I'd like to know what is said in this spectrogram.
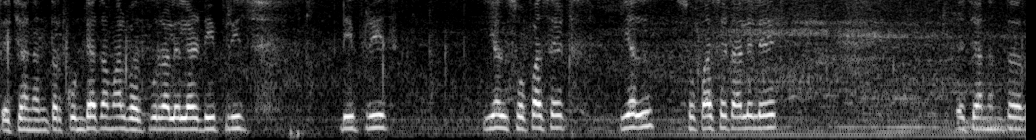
त्याच्यानंतर कुंड्याचा माल भरपूर आलेला आहे. Deep freeze deep freeze. L sofa set L sofa set आलेले. त्याच्यानंतर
